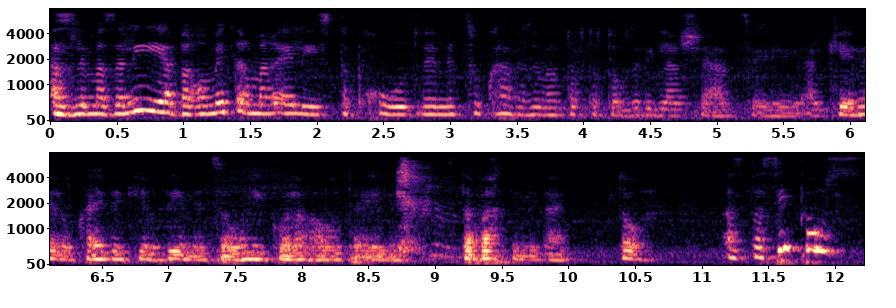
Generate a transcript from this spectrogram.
אז למזלי, הברומטר מראה לי הסתבכות ומצוקה, וזה אומר, טוב, טוב, טוב, זה בגלל שאת, אה, על כן אלוקיי בקרבי, מצאוני כל הרעות האלה. הסתבכתי מדי. טוב, אז תעשי פוס.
